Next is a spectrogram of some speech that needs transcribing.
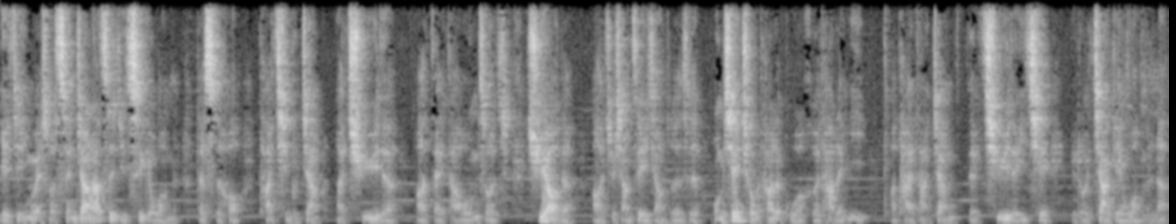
也就因为说，神将他自己赐给我们的时候，他岂不将啊其余的啊，在他我们所需要的啊，就像这里讲说的是，我们先求他的国和他的义。啊，他他将的其余的一切也都嫁给我们了，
